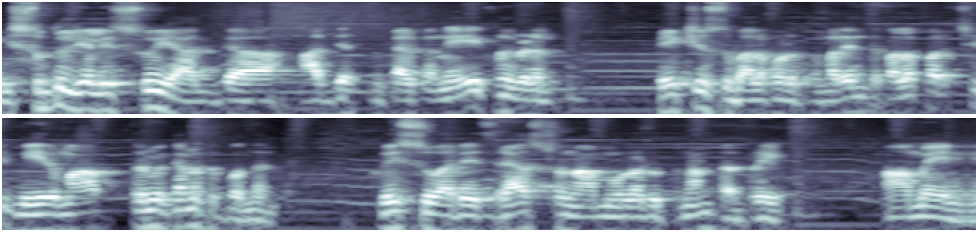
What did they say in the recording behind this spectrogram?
మీకు స్థుతులు చెల్లిస్తూ ఈ ఆధ్యాత్మిక కార్యక్రమం అనేక విడడం వీక్షిస్తూ బలపడుతూ మరింత బలపరిచి మీరు మాత్రమే ఘనత పొందండి. క్రీస్తు వారి శ్రేష్ఠ నామంలో అడుగుతున్నాం తండ్రి. ఆమెన్.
